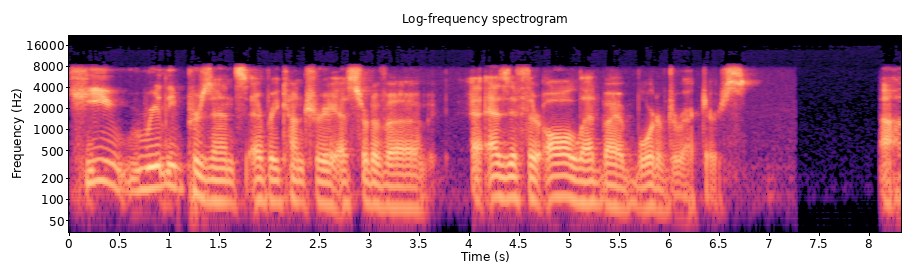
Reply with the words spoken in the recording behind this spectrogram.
he really presents every country as sort of a as if they're all led by a board of directors uh,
